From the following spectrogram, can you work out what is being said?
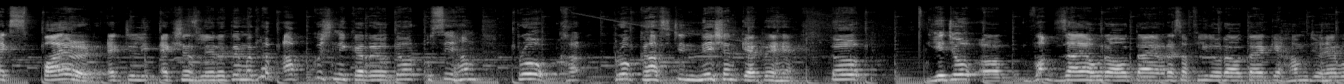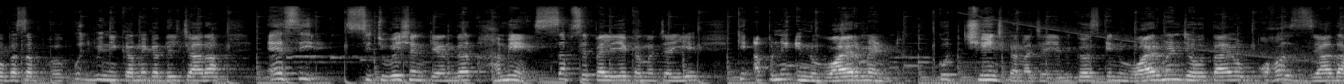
एक्सपायर्ड एक्चुअली एक्शंस ले रहे होते हैं मतलब आप कुछ नहीं कर रहे होते और उसे हम प्रो प्रोकास्टिनेशन कहते हैं। तो ये जो वक्त ज़ाया हो रहा होता है और ऐसा फील हो रहा होता है कि हम जो है वो बस अब कुछ भी नहीं करने का दिल चाह रहा, ऐसी सिचुएशन के अंदर हमें सबसे पहले ये करना चाहिए कि अपने इन्वायरमेंट को चेंज करना चाहिए बिकॉज़ इन्वायरमेंट जो होता है वो बहुत ज़्यादा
